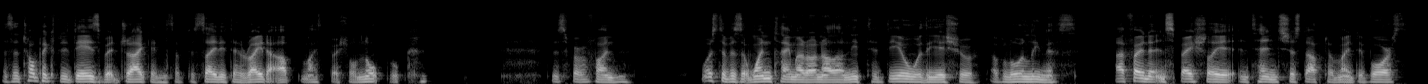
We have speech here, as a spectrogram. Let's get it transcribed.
As the topic of today is about dragons, I've decided to write it up in my special notebook. Just for fun. Most of us at one time or another need to deal with the issue of loneliness. I found it especially intense just after my divorce.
